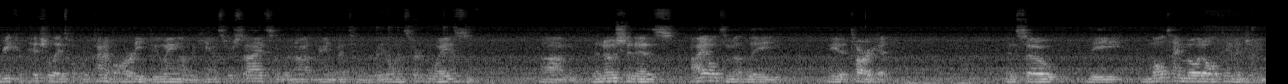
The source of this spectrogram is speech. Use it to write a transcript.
recapitulates what we're kind of already doing on the cancer side, so we're not reinventing the wheel in certain ways. Um, the notion is I ultimately need a target, and so the multimodal imaging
